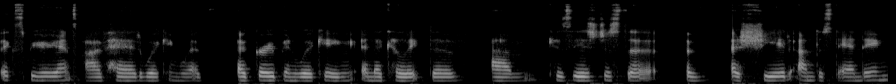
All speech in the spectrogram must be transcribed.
experience I've had working with a group and working in a collective because um, there's just a, a, a, shared understanding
